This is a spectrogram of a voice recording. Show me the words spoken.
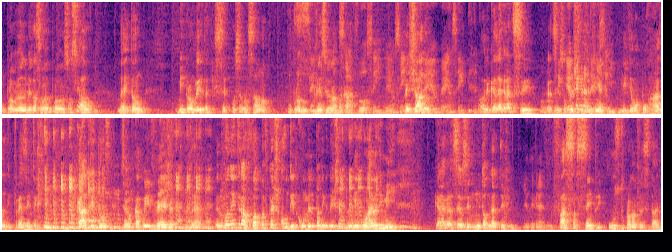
um problema de alimentação, é um problema social. Né? Então, me prometa que sempre você lançar uma, um produto, Sempre venha que segurar para cá. Vou sim, venho sim. Fechado? Venho, venho sim. Olha, eu quero agradecer. agradecer Eu que agradeço. aqui. Me deu uma porrada de presente aqui. um bocado de doce. Você vai ficar com inveja. Né? Eu não vou nem tirar foto para ficar escondido comendo para ninguém deixar ninguém com raiva de mim. Quero agradecer a você. Muito obrigado por ter vindo. Eu que agradeço. Faça sempre uso do programa Felicidade.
